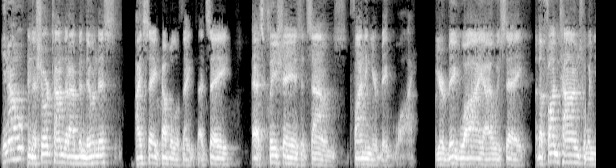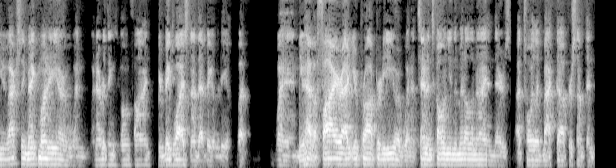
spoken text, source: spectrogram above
You know, in the short time that I've been doing this, I'd say a couple of things. I'd say, as cliche as it sounds, finding your big why. Your big why, I always say, the fun times when you actually make money or when, when everything's going fine, your big why is not that big of a deal. But when you have a fire at your property or when a tenant's calling you in the middle of the night and there's a toilet backed up or something,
